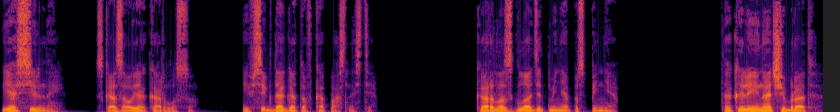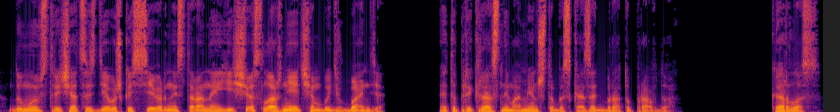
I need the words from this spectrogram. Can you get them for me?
«Я сильный», — сказал я Карлосу, — «и всегда готов к опасности». Карлос гладит меня по спине. «Так или иначе, брат, думаю, встречаться с девушкой с северной стороны еще сложнее, чем быть в банде. Это прекрасный момент, чтобы сказать брату правду. Карлос,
